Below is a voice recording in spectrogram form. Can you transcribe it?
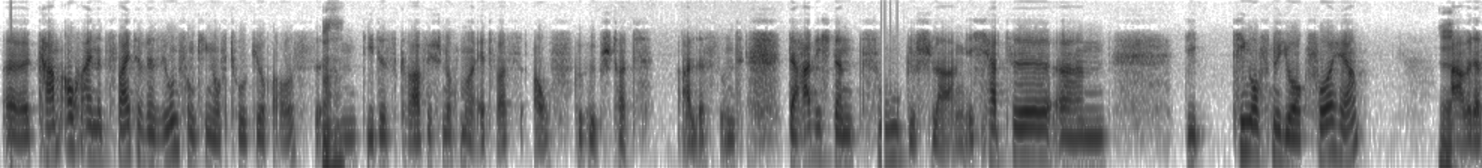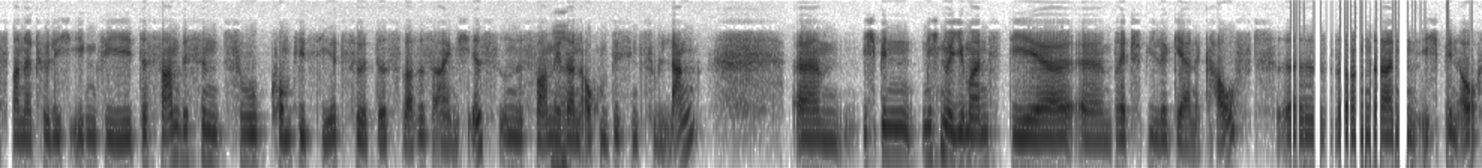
äh, kam auch eine zweite Version von King of Tokyo raus, mhm. ähm, die das grafisch nochmal etwas aufgehübscht hat, alles. Und da hatte ich dann zugeschlagen. Ich hatte ähm, die King of New York vorher Ja. Aber das war natürlich irgendwie, das war ein bisschen zu kompliziert für das, was es eigentlich ist. Und es war mir ja. dann auch ein bisschen zu lang. Ähm, ich bin nicht nur jemand, der äh, Brettspiele gerne kauft, äh, sondern ich bin auch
